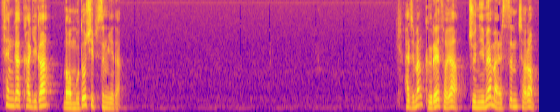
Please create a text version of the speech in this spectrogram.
생각하기가 너무도 쉽습니다. 하지만 그래서야 주님의 말씀처럼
